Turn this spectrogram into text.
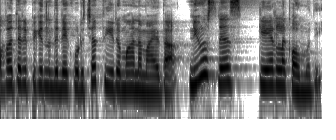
അവതരിപ്പിക്കുന്നതിനെക്കുറിച്ച് തീരുമാനമായത്. News desk Kerala Kaumudi.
